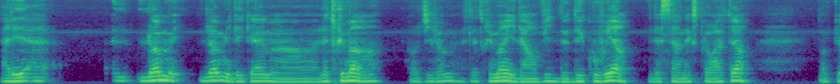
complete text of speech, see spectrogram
allez, l'homme, l'homme, il est quand même l'être humain. Hein. quand je dis l'homme, l'être humain, il a envie de découvrir. Il est un explorateur. Donc,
